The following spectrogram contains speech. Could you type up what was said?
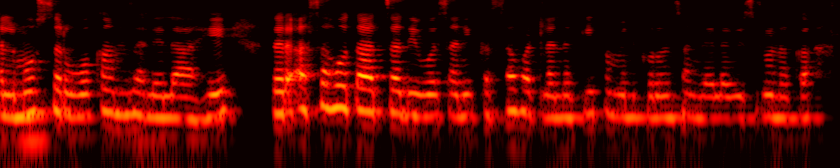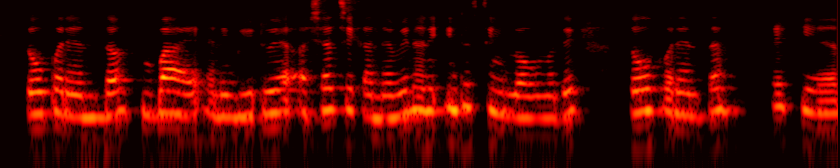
ऑलमोस्ट सर्व काम झालेलं आहे. तर असा होता आजचा दिवस आणि कसा वाटला नक्की कमेंट करून सांगायला विसरू नका. तोपर्यंत बाय आणि भेटूया अशाच एका नवीन आणि इंटरेस्टिंग ब्लॉगमध्ये. तोपर्यंत टेक केअर.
